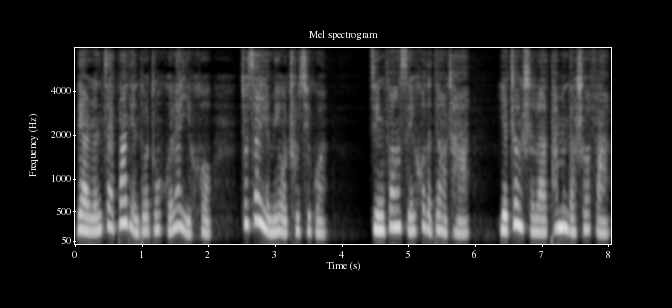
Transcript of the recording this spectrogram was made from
两人在八点多钟回来以后就再也没有出去过。警方随后的调查也证实了他们的说法。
